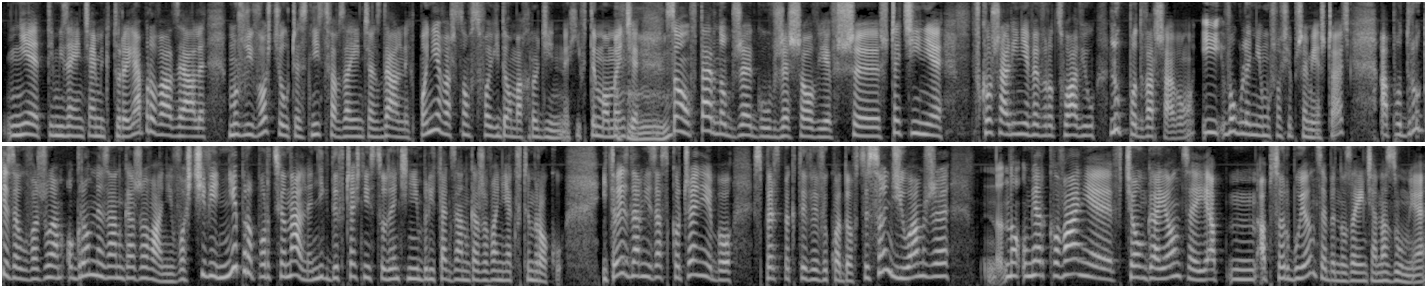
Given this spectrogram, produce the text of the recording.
nie tymi zajęciami, które ja prowadzę, ale możliwością uczestnictwa w zajęciach zdalnych, ponieważ są w swoich domach rodzinnych i w tym momencie mhm. są w Tarnobrzegu, w Rzeszowie, w Szczecinie, w Koszalinie, we Wrocławiu lub pod Warszawą i w ogóle nie muszą się przemieszczać. A po drugie zauważyłam ogromne zaangażowanie, właściwie nieproporcjonalne. Nigdy wcześniej studenci nie byli tak zaangażowani jak w tym roku. I to jest dla mnie zaskoczenie, bo z perspektywy wykładowcy sądziłam, że no, no umiarkowanie wciągające i mm, absorbujące będą zajęcia na Zoomie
